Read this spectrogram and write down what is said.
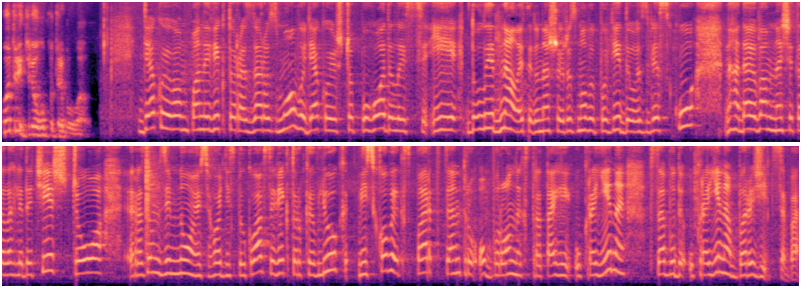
котрі цього потребували. Дякую вам, пане Вікторе, за розмову. Дякую, що погодились і доєдналися до нашої розмови по відеозв'язку. Нагадаю вам, наші телеглядачі, що разом зі мною сьогодні спілкувався Віктор Кевлюк, військовий експерт Центру оборонних стратегій України. Все буде Україна. Бережіть себе.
